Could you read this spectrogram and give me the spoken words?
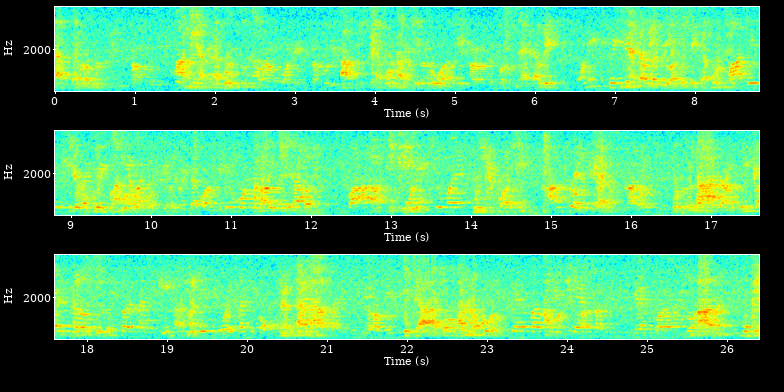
ডাক্তারবাবু আমি আপনার বন্ধু না আপনি কেমন আছে। আছে অনেক পেশেন্ট আমরা দেখি মাঝে ট্রিটমেন্টটা কন্টিনিউ করতে পারবে বা অনেক সময় অনেক শান্ত কারণ না জানতেই পারে না বুঝতেই পারে। না এই ভাবে পরে তাকে কখনো হবে এটা আজও ভালো স্ক্যান বা স্ক্যান বা স্ক্যান করানো আর মুখে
